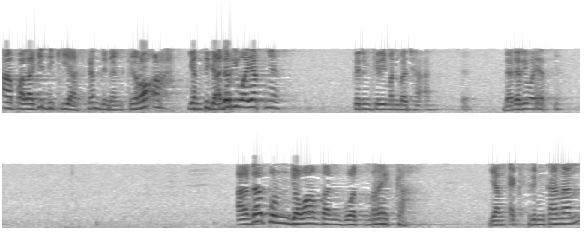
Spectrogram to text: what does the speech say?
apalagi dikiaskan dengan kiroah yang tidak ada riwayatnya. Kirim-kiriman bacaan. Tidak ada riwayatnya. Adapun jawaban buat mereka yang ekstrim kanan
